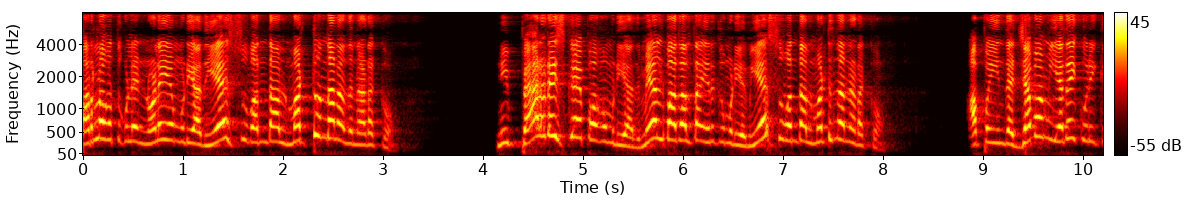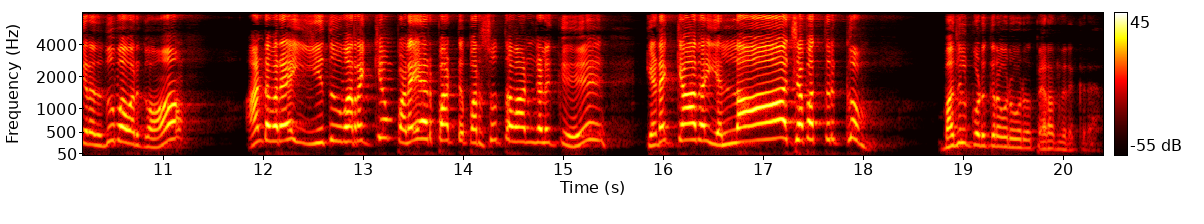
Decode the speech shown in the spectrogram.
பரலோகத்துக்குள்ளே நுழைய முடியாது. இயேசு வந்தால் மட்டும்தான் அது நடக்கும். நீ பேரடைஸ்க்கே போக முடியாது. மேல் பாதால் தான் இருக்க முடியும். இயேசு வந்தால் மட்டும்தான் நடக்கும். அப்போ இந்த ஜெபம் எதை குறிக்கிறது? தூபவர்க்கம். ஆண்டவரே இதுவரைக்கும் பழைய ஏற்பாட்டு பரிசுத்தவான்களுக்கு கிடைக்காத எல்லா ஜெபத்திற்கும் பதில் கொடுக்கிற ஒரு ஒரு பிறந்திருக்கிறார்.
